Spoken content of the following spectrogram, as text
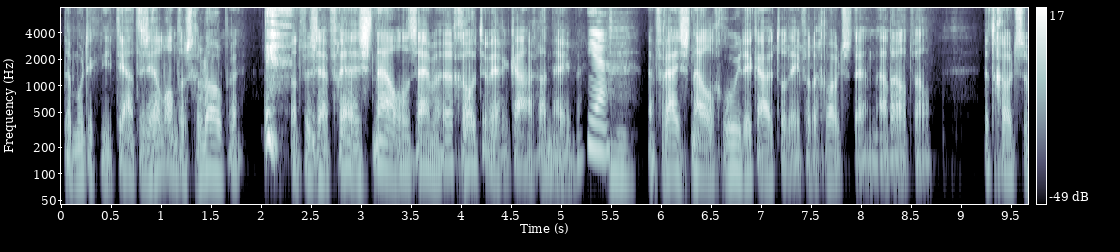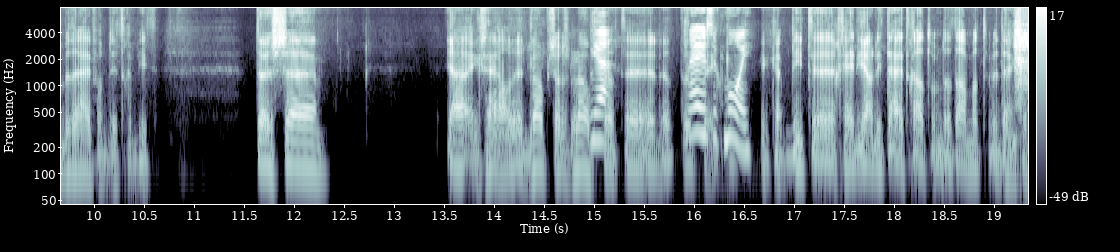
Dat moet ik niet. Ja, het is heel anders gelopen. Want we zijn vrij snel zijn we grote werk aan gaan nemen. Ja. En vrij snel groeide ik uit tot een van de grootste. En nou, dat had wel het grootste bedrijf op dit gebied. Dus eh, ja, ik zeg al, het loopt zoals het loopt. Ja. Dat, eh, dat, dat- Nee, dat is ook mooi. Ik heb niet de genialiteit gehad om dat allemaal te bedenken.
